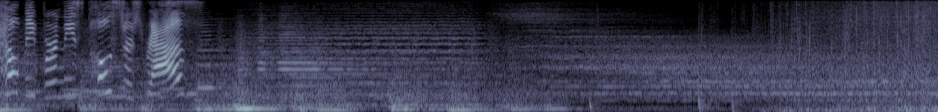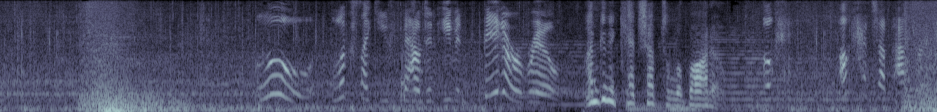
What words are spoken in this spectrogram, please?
Help me burn these posters, Raz. Found an even bigger room. I'm gonna catch up to Loboto. Okay, I'll catch up after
